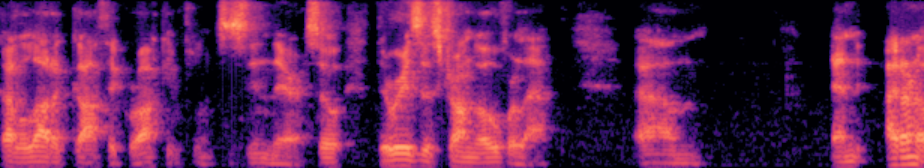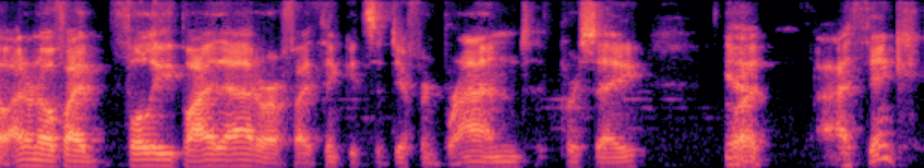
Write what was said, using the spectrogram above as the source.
got a lot of gothic rock influences in there. So there is a strong overlap. Um, and I don't know. I don't know if I fully buy that or if I think it's a different brand per se. Yeah. But I think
